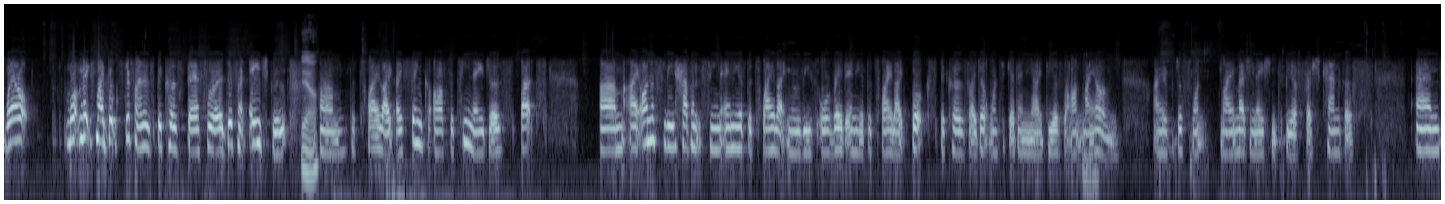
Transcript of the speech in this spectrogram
Well, what makes my books different is because they're for a different age group. Yeah. Um, the Twilight, I think, are for teenagers, but um, I honestly haven't seen any of the Twilight movies or read any of the Twilight books because I don't want to get any ideas that aren't my own. I just want my imagination to be a fresh canvas. And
